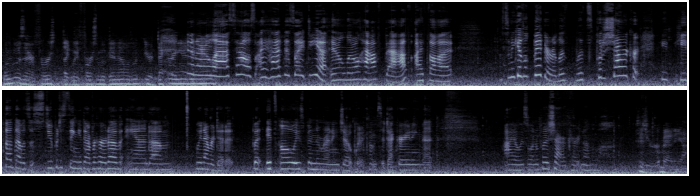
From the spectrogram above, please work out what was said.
When was our first, like we first moved in, that was what your decorating idea In our last house, I had this idea in a little half bath. I thought, let's make it look bigger. Let, let's put a shower curtain. He, he thought that was the stupidest thing he'd ever heard of, and um, we never did it. But it's always been the running joke when it comes to decorating that I always want to put a shower curtain on the wall. Because you're a maniac.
